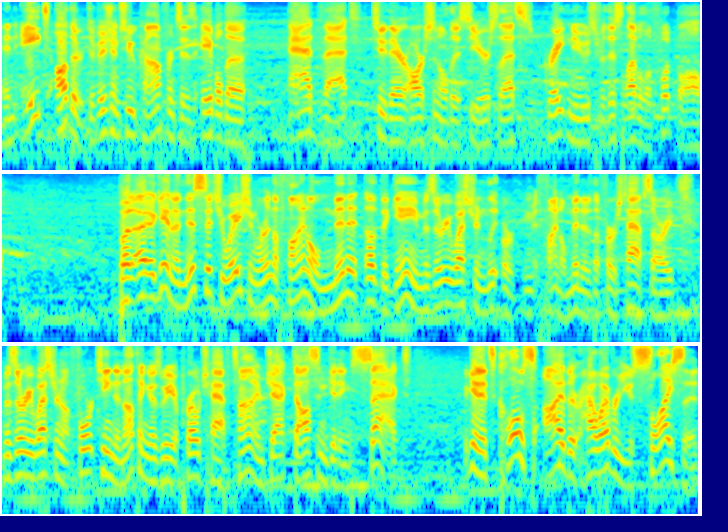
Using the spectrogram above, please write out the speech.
and eight other Division two conferences able to add that to their arsenal this year. So that's great news for this level of football. But uh, again, in this situation, we're in the final minute of the game. Missouri Western, or final minute of the first half. Sorry, Missouri Western up 14 to nothing as we approach halftime. Jack Dawson getting sacked. Again, it's close either. However you slice it.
